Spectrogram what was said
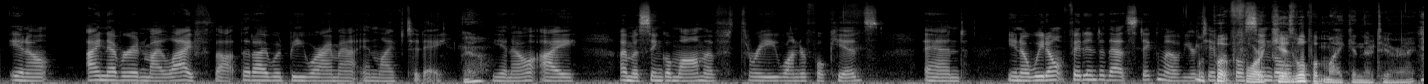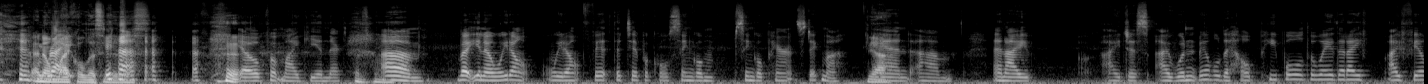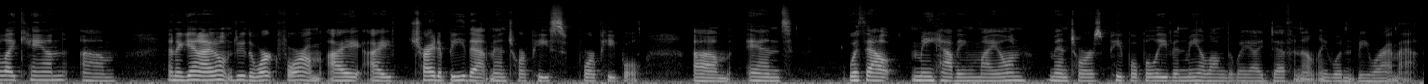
you know, I never in my life thought that I would be where I'm at in life today. Yeah. You know, I I'm a single mom of three wonderful kids and you know, we don't fit into that stigma of your We'll typical put four single kids. We'll put Mike in there too, right? I know Right. Mike will listen to this. yeah, we'll put Mikey in there. Um, but you know, we don't we don't fit the typical single single parent stigma. Yeah. And um, and I I just I wouldn't be able to help people the way that I I feel I can. Um, and again, I don't do the work for them. I I try to be that mentor piece for people. Um, and without me having my own mentors, people believe in me along the way, I definitely wouldn't be where I'm at.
